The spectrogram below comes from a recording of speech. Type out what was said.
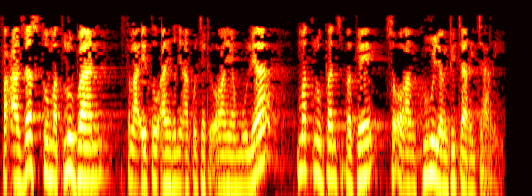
Fa'azaz tu matluban. Setelah itu akhirnya aku jadi orang yang mulia. Matluban sebagai seorang guru yang dicari-cari.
